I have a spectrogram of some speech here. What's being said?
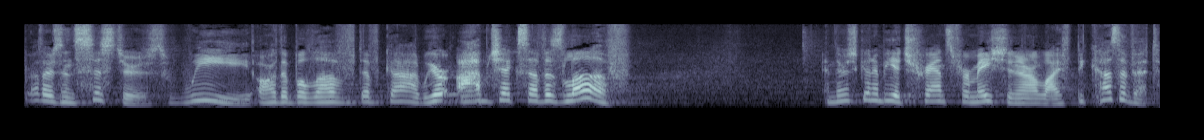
Brothers and sisters, we are the beloved of God. We are objects of his love. And there's going to be a transformation in our life because of it,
